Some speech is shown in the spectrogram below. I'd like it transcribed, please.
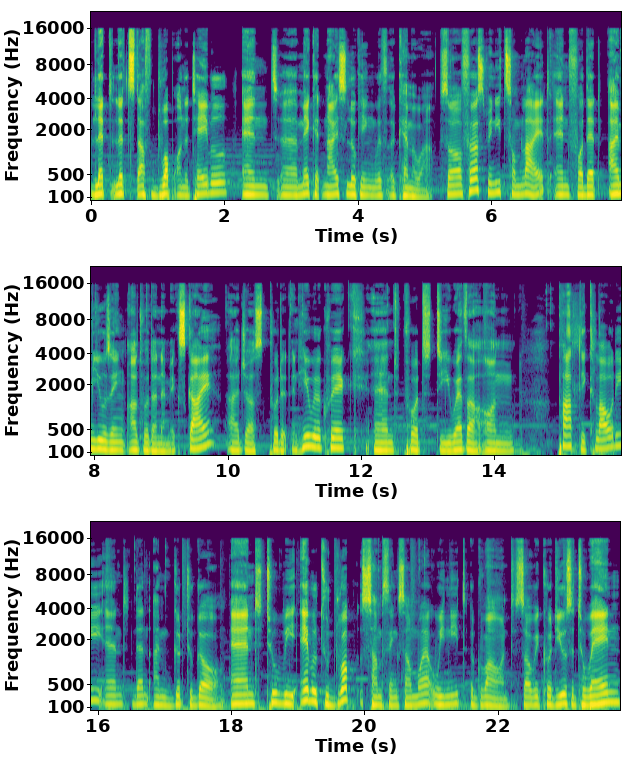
let let stuff drop on the table and uh, make it nice looking with a camera. So first we need some light and for that I'm using Ultra Dynamic Sky. I just put it in here real quick and put the weather on partly cloudy and then I'm good to go. And to be able to drop something somewhere we need a ground. So we could use a terrain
